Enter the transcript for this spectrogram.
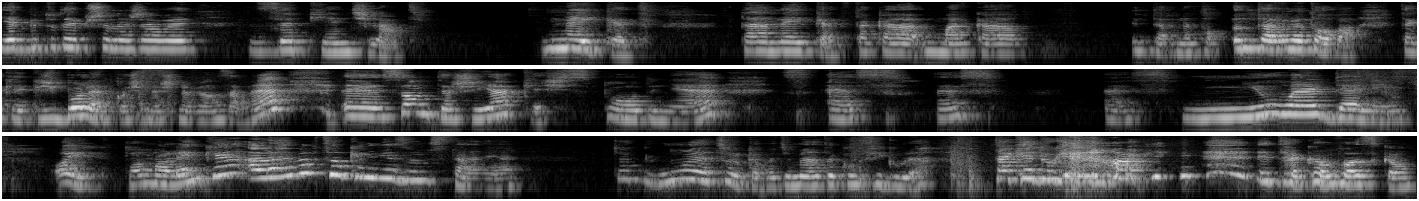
jakby tutaj przeleżały ze 5 lat. Naked. Ta Naked, taka marka interneto, internetowa, takie jakieś bolerko śmieszne wiązane. E, są też jakieś spodnie z S, S, S, Newer Denim. Oj, to maleńkie, ale chyba w całkiem niezłym stanie. To moja córka będzie miała taką figurę. Takie długie nogi i taką włoską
